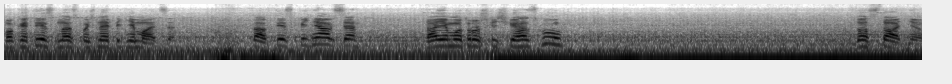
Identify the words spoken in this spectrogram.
поки тиск у нас почне підніматися. Так, тиск піднявся. Даємо трошечки газку. Достатньо.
